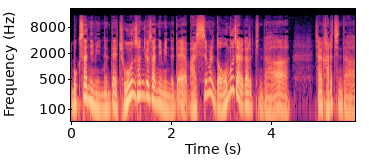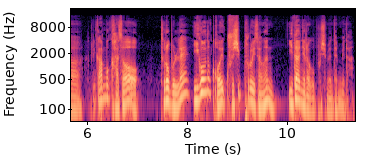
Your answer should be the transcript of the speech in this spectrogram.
목사님이 있는데, 좋은 선교사님이 있는데, 말씀을 너무 잘 가르친다. 잘 가르친다. 그러니까 한번 가서 들어볼래? 이거는 거의 90% 이상은 이단이라고 보시면 됩니다.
